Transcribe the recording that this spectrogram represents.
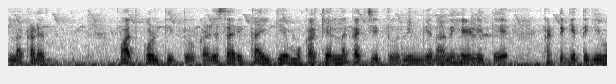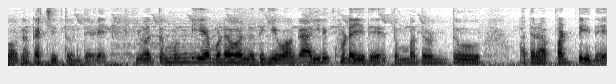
ಎಲ್ಲ ಕಡೆ ಬಾತ್ಕೊಳ್ತಿತ್ತು. ಕಳೆ ಸಾರಿ ಕೈಗೆ ಮುಖಕ್ಕೆಲ್ಲ ಕಚ್ಚಿತ್ತು. ನಿಮಗೆ ನಾನು ಹೇಳಿದ್ದೆ, ಕಟ್ಟಿಗೆ ತೆಗೆಯುವಾಗ ಕಚ್ಚಿತ್ತು ಅಂತೇಳಿ. ಇವತ್ತು ಮುಂಡಿಯ ಬುಡವನ್ನು ತೆಗೆಯುವಾಗ ಅಲ್ಲಿ ಕೂಡ ಇದೆ. ತುಂಬ ದೊಡ್ಡದು ಅದರ ಪಟ್ಟಿದೆ. ಇದೆ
